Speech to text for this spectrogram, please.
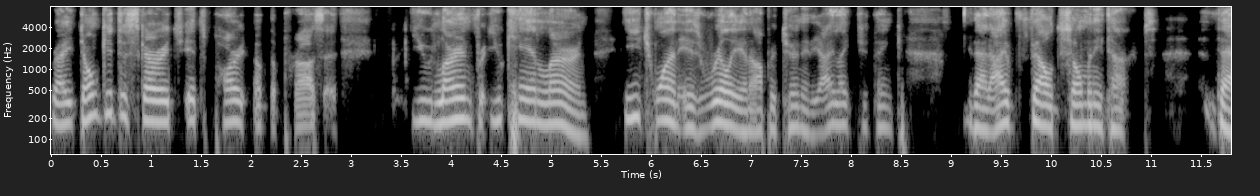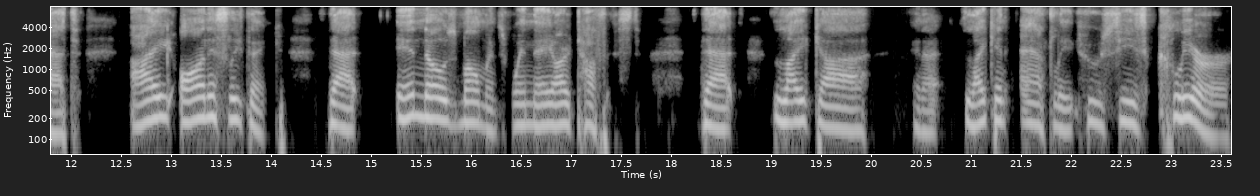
right? Don't get discouraged. It's part of the process. You learn for you can learn. Each one is really an opportunity. I like to think that I've failed so many times that I honestly think that in those moments when they are toughest, that like uh, in a like an athlete who sees clearer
